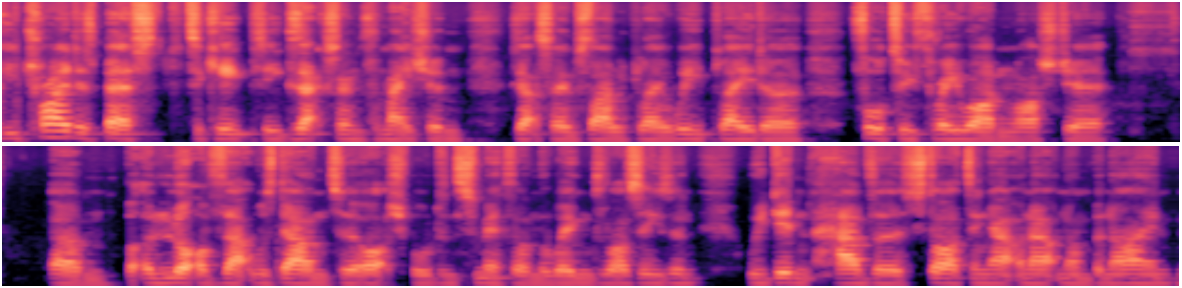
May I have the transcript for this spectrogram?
he tried his best to keep the exact same formation, exact same style of play. We played a 4 2 3 1 last year, um, but a lot of that was down to Archibald and Smith on the wings last season. We didn't have a starting out and out number nine.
